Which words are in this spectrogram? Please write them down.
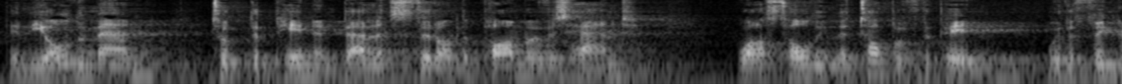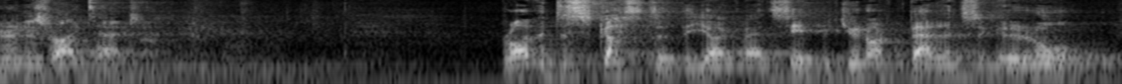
Then the older man took the pen and balanced it on the palm of his hand, whilst holding the top of the pen with a finger in his right hand. Rather disgusted, the young man said, But you're not balancing it at all.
